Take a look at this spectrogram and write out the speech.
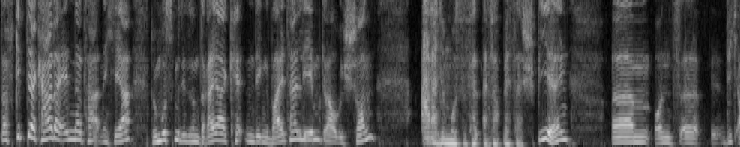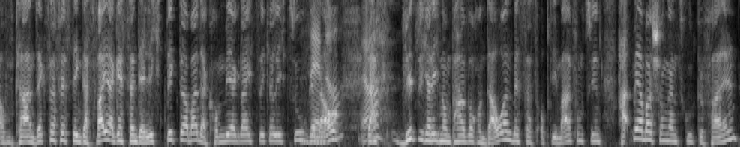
das gibt der Kader in der Tat nicht her. Du musst mit diesem Dreierketten-Ding weiterleben, glaube ich schon. Aber du musst es halt einfach besser spielen. Ähm, und äh, dich auf einen klaren Sechser festlegen. Das war ja gestern der Lichtblick dabei, da kommen wir ja gleich sicherlich zu. Senna, genau. ja. Das wird sicherlich noch ein paar Wochen dauern, bis das optimal funktioniert. Hat mir aber schon ganz gut gefallen.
